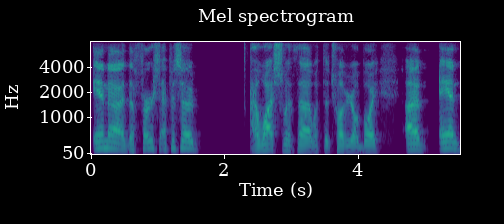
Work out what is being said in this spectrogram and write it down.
in uh the first episode i watched with uh with the 12 year old boy uh and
